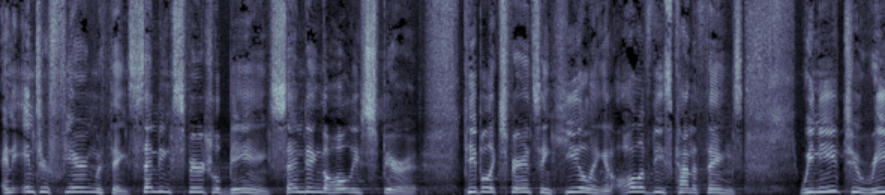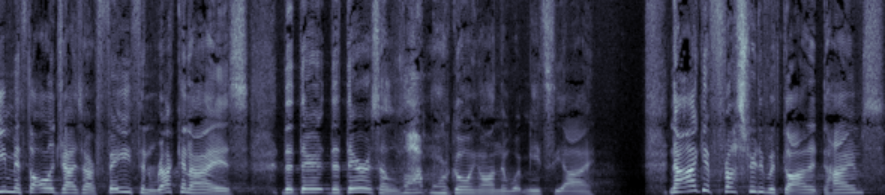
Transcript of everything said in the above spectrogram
and interfering with things, sending spiritual beings, sending the Holy Spirit, people experiencing healing, and all of these kind of things. We need to re mythologize our faith and recognize that there, that there is a lot more going on than what meets the eye. Now, I get frustrated with God at times.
